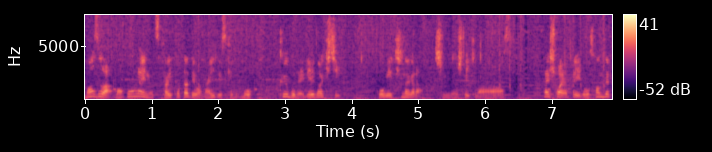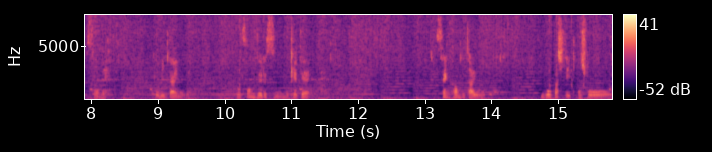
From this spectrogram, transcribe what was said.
まずは、まあ、本来の使い方ではないですけども、空母でレーダー基地攻撃しながら進軍していきます。最初はやっぱりロサンゼルスをね、取りたいので、ロサンゼルスに向けて戦艦部隊を動かしていきましょう。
